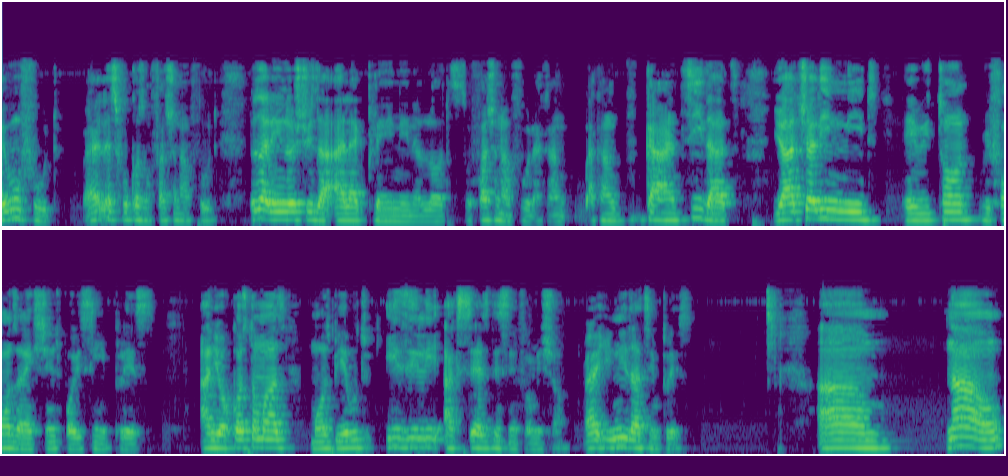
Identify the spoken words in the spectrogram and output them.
even food right? Let's focus on fashion and food. Those are the industries that I like playing in a lot. So fashion and food, I can I can guarantee that you actually need a return, refunds, and exchange policy in place. And your customers must be able to easily access this information, right? You need that in place. Um, now,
